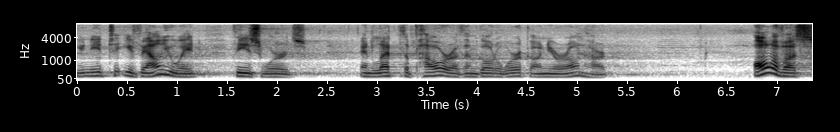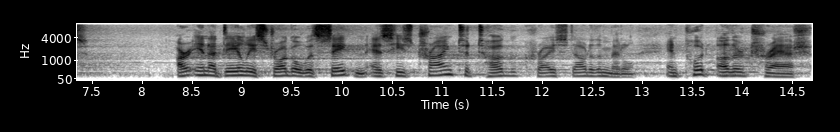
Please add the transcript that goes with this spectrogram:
You need to evaluate these words and let the power of them go to work on your own heart. All of us are in a daily struggle with Satan as he's trying to tug Christ out of the middle and put other trash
